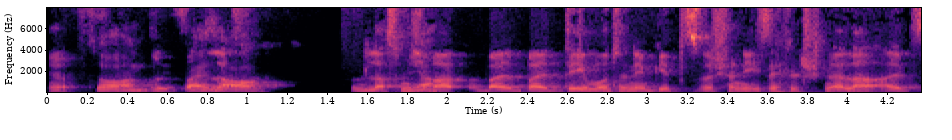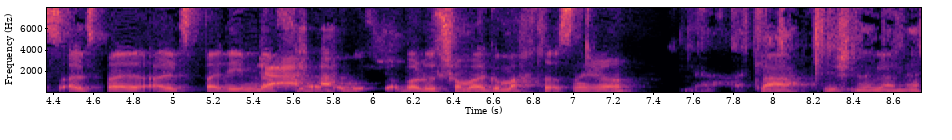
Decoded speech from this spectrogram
Ja. So, und, und ich weiß auch. Und lass mich ja? raten, bei, bei dem Unternehmen geht es wahrscheinlich sehr viel schneller als, als, bei, als bei dem ja. davor, weil du es schon mal gemacht hast, nicht wahr? Ja, klar, viel schneller. Ne?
